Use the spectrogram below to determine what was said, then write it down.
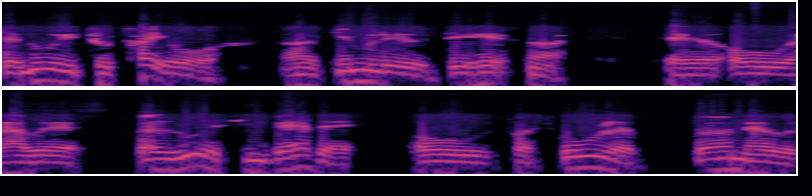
der nu i 2-3 år har gennemlevet det her snart, øh, og har været reddet ud af sin hverdag, og fra skole, børnehave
